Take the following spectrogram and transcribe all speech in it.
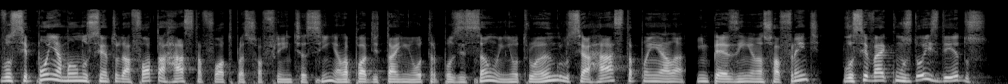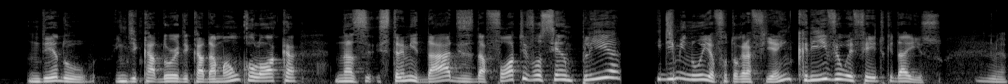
você põe a mão no centro da foto, arrasta a foto para sua frente assim. Ela pode estar em outra posição, em outro ângulo. Se arrasta, põe ela em pezinha na sua frente. Você vai com os dois dedos, um dedo indicador de cada mão, coloca nas extremidades da foto e você amplia e diminui a fotografia. É incrível o efeito que dá isso. É.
